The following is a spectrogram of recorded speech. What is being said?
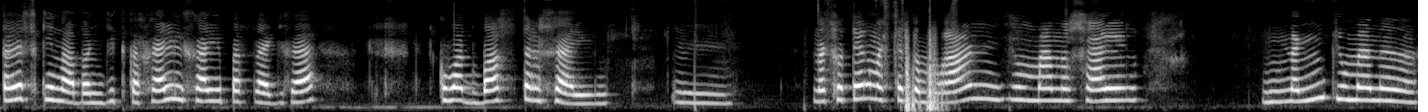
три скіна. Бандитка Хеллі, Хеллі ПСГ, Сквадбастер Хеллі. На 14 ранзі у мене Хеллі. На ніч у мене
